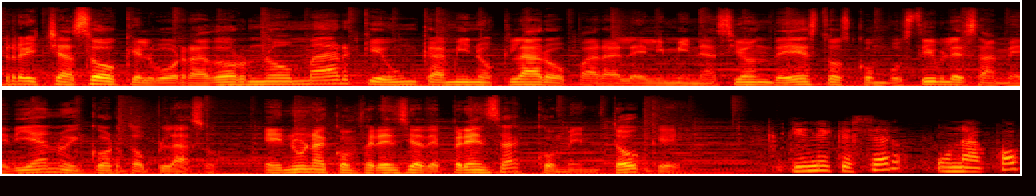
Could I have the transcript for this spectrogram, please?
rechazó que el borrador no marque un camino claro para la eliminación de estos combustibles a mediano y corto plazo. En una conferencia de prensa comentó que tiene que ser una COP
